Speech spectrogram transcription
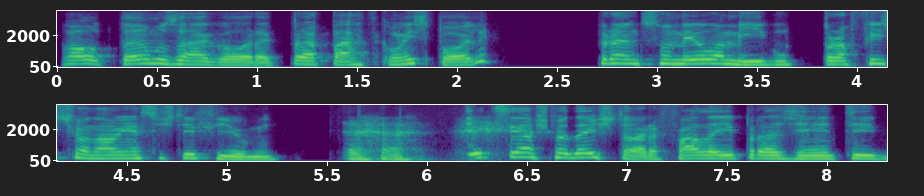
Voltamos agora para a parte com spoiler. Frankson, meu amigo, profissional em assistir filme. o que, que, você achou da história? Fala aí pra gente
